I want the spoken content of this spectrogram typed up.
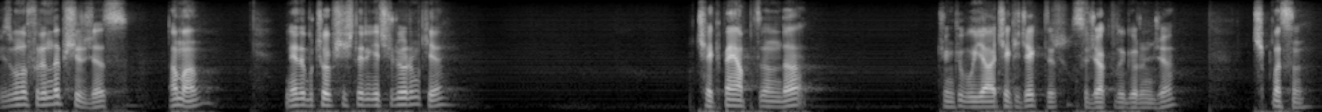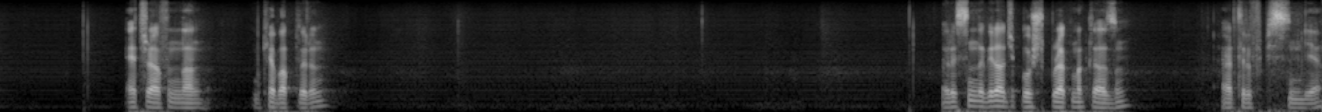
Biz bunu fırında pişireceğiz. Ama yine de bu çöp şişleri geçiriyorum ki çekme yaptığında çünkü bu yağ çekecektir sıcaklığı görünce çıkmasın etrafından bu kebapların. Arasında birazcık boşluk bırakmak lazım. Her tarafı pişsin diye.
